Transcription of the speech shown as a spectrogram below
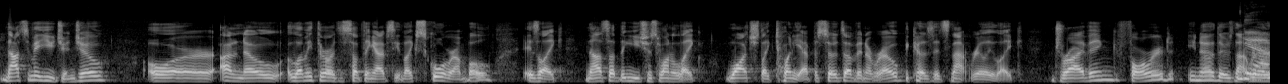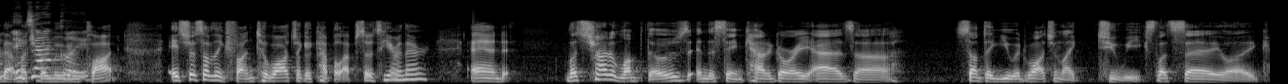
Natsume Yujinjo, or I don't know. Let me throw it to something I've seen like School Rumble is like not something you just want to like watch like twenty episodes of in a row because it's not really like driving forward. You know, there's not Yeah, really that much of a moving plot. It's just something fun to watch, like a couple episodes here and there, and let's try to lump those in the same category as uh, something you would watch in like two weeks. Let's say like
